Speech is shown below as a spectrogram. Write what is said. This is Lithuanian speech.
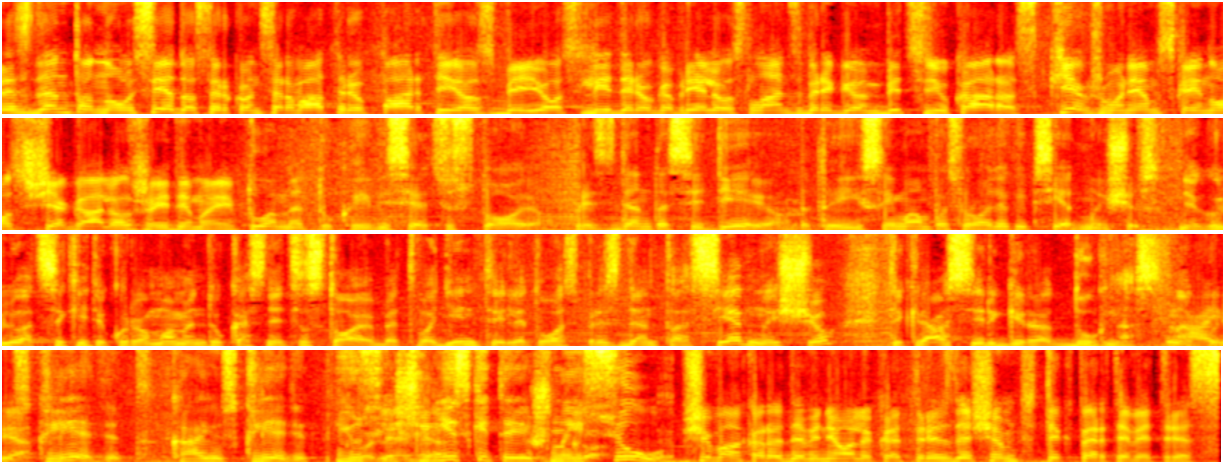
Prezidento Nausėdos ir konservatorių partijos bei jos lyderio Gabrieliaus Landsbergio ambicijų karas. Kiek žmonėms kainuos šie galios žaidimai? Tuo metu, kai visi atsistojo, prezidentas sėdėjo, tai jisai man pasirodė kaip sėdmaišis. Negaliu atsakyti, kuriuo momentu kas neatsistojo, bet vadinti Lietuvos prezidentą sėdmaišiu tikriausiai irgi yra dugnas. Ką kurie... jūs klėdit? Ką jūs klėdit? Jūs Kolega. išlyskite iš naisių. Šį vakarą 19.30 tik per TV3.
